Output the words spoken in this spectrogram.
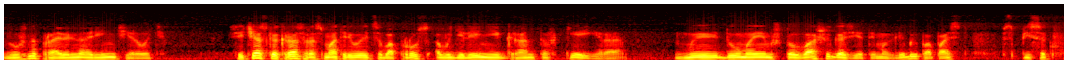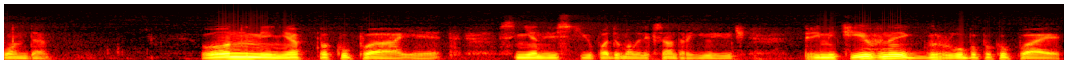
нужно правильно ориентировать». Сейчас как раз рассматривается вопрос о выделении грантов Кейгера. Мы думаем, что ваши газеты могли бы попасть в список фонда. «Он меня покупает», — с ненавистью подумал Александр Юрьевич. «Примитивно и грубо покупает.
